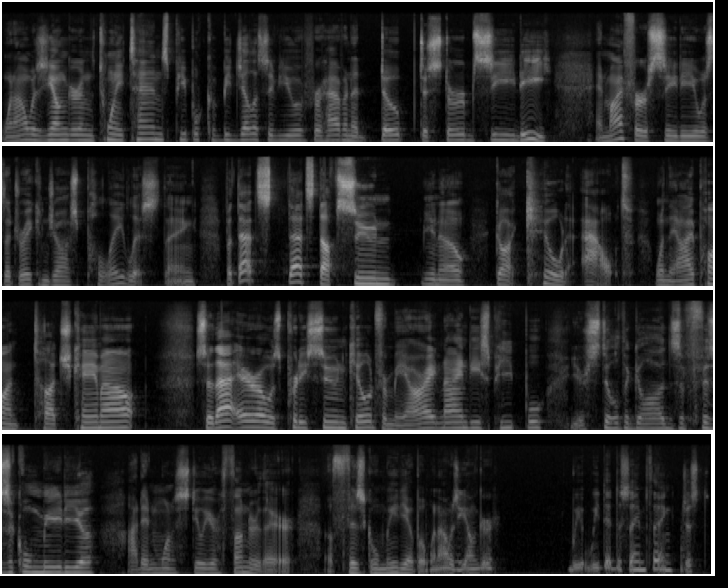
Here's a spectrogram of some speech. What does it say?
when I was younger in the 2010s, people could be jealous of you for having a dope Disturbed CD. And my first CD was the Drake and Josh playlist thing. But that's that stuff soon, you know, got killed out when the iPod Touch came out. So that era was pretty soon killed for me. All right, 90s people, you're still the gods of physical media. I didn't want to steal your thunder there of physical media, but when I was younger, we we did the same thing, just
